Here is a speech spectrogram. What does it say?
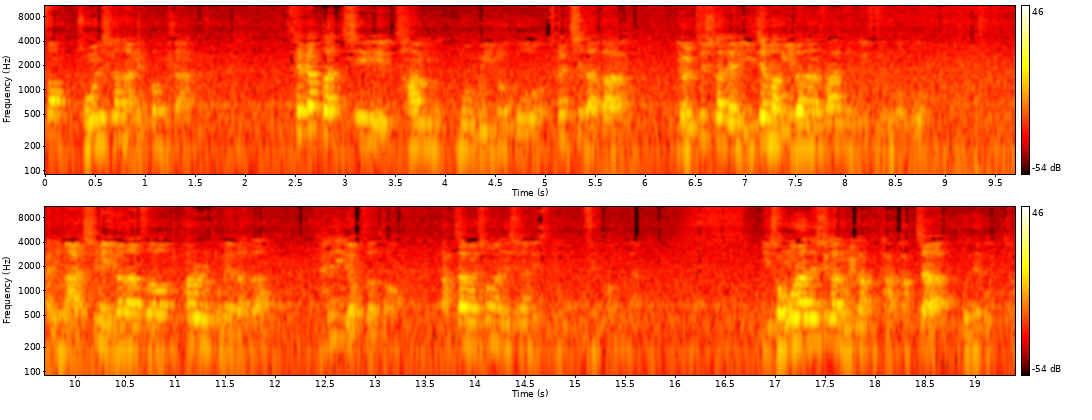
썩 좋은 시간은 아닐 겁니다. 새벽같이 잠뭐 이러고 설치다가 12시가 되면 이제 막 일어나는 사람들도 있을 거고 아니면 아침에 일어나서 하루를 보내다가 할 일이 없어서 낮잠을 청하는 시간일 수도 있을 겁니다. 이 정오라는 시간 우리가 다 각자 보내고 있죠.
